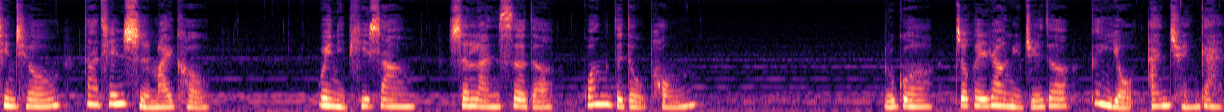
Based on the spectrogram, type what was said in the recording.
请求大天使 Michael 为你披上。深蓝色的光的斗篷，如果这会让你觉得更有安全感，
